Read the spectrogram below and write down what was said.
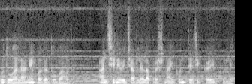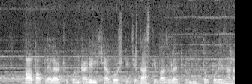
कुतूहलाने बघत उभा होता. आणशीने विचारलेला प्रश्न ऐकून त्याची कळी खुलली. बाप आपल्याला ठुकून काढील ह्या गोष्टीची दास्ती बाजूला ठेवून तो पुढे झाला.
